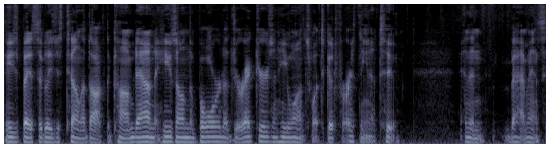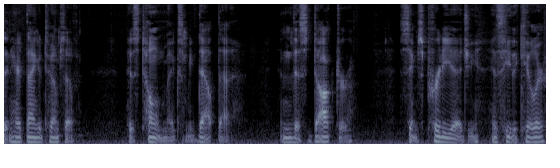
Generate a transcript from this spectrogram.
he's basically just telling the doc to calm down, that he's on the board of directors and he wants what's good for Athena too. And then Batman sitting here thinking to himself, his tone makes me doubt that. And this doctor seems pretty edgy. Is he the killer?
